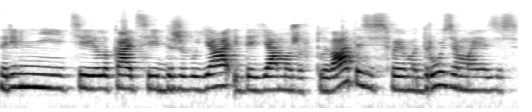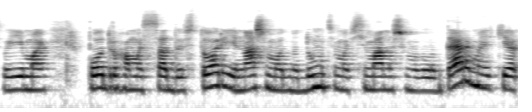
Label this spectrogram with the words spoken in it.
на рівні цієї локації, де живу я, і де я можу впливати зі своїми друзями, зі своїми подругами з саду історії, нашими однодумцями, всіма нашими волонтерами, які е,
